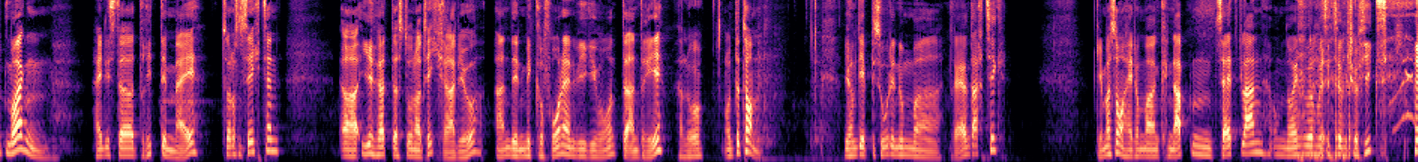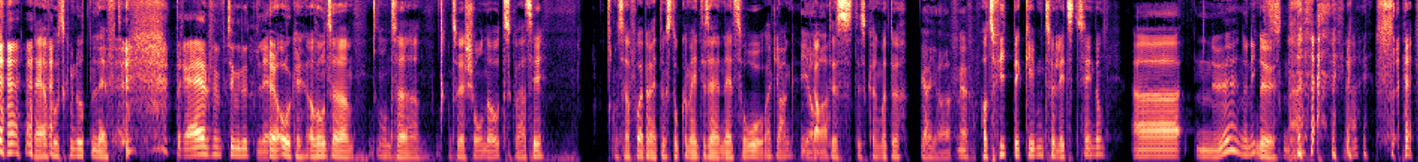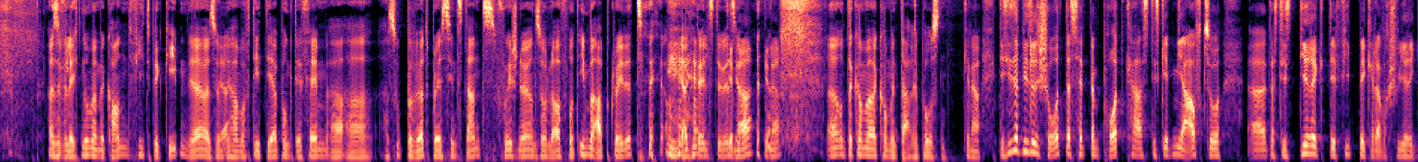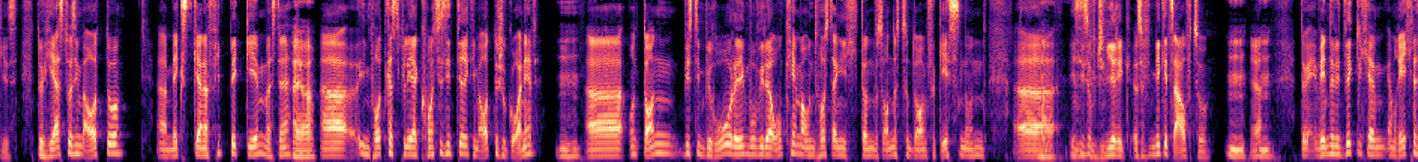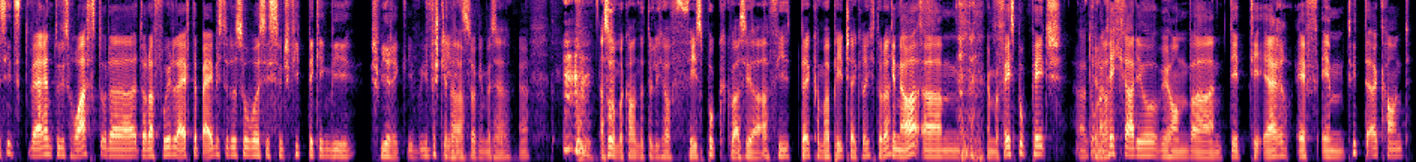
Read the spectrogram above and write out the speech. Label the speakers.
Speaker 1: Guten Morgen. Heute ist der 3. Mai 2016. Äh, ihr hört das Donautech Radio an den Mikrofonen wie gewohnt der André.
Speaker 2: Hallo.
Speaker 1: Und der Tom. Wir haben die Episode Nummer 83. Gehen wir so, heute haben wir einen knappen Zeitplan. Um 9 Uhr muss ich zum schon fix.
Speaker 2: 53 Minuten left.
Speaker 1: 53 Minuten left.
Speaker 2: Ja, okay. Aber unser, unser, unsere Shownotes quasi, unser Vorbereitungsdokument ist ja nicht so arg lang. Ich
Speaker 1: Ja.
Speaker 2: glaube, das, das kriegen wir durch.
Speaker 1: Ja, ja.
Speaker 2: Hat es Feedback gegeben zur letzten Sendung?
Speaker 1: Äh, nö, noch nichts. Nein. Nein.
Speaker 2: Also vielleicht nur mal, man kann Feedback geben, ja. Also
Speaker 1: Ja.
Speaker 2: wir haben auf dtr.fm eine, eine, eine super WordPress-Instanz, voll schnell und so laufen und immer upgraded auf die aktuellste Version.
Speaker 1: Genau, genau.
Speaker 2: Äh, Und da kann man Kommentare posten.
Speaker 1: Genau. Das ist ein bisschen schade, dass halt beim Podcast, das geht mir oft so, äh, dass das direkte Feedback halt einfach schwierig ist. Du hörst was im Auto, äh, möchtest gerne Feedback geben, weißt du?
Speaker 2: Ah, ja.
Speaker 1: Äh, Im Podcast-Player kannst du es nicht direkt, im Auto schon gar nicht.
Speaker 2: Mhm.
Speaker 1: Äh, und dann bist du im Büro oder irgendwo wieder angekommen und hast eigentlich dann was anderes zu tun vergessen und äh,
Speaker 2: Ah,
Speaker 1: es ist
Speaker 2: mhm.
Speaker 1: oft schwierig. Also für mir geht's auch oft so.
Speaker 2: Mhm.
Speaker 1: Ja.
Speaker 2: Mhm.
Speaker 1: Wenn du nicht wirklich am, am Rechner sitzt, während du das horchst oder da voll live dabei bist oder sowas, ist mit Feedback irgendwie schwierig. Ich, ich verstehe
Speaker 2: Genau.
Speaker 1: das, sage ich mal so.
Speaker 2: Ja.
Speaker 1: Ja.
Speaker 2: Also man kann natürlich auf Facebook quasi auch Feedback, haben wir eine Page eingerichtet, oder?
Speaker 1: Genau, ähm, wir haben eine Facebook-Page, äh,
Speaker 2: Genau.
Speaker 1: Donatech Radio, wir haben äh, einen DTR-FM Twitter-Account,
